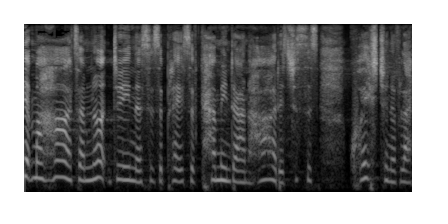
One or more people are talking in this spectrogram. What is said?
get my heart, I'm not doing this as a place of coming down hard. It's just this question of like,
